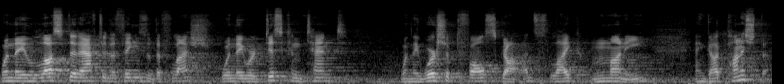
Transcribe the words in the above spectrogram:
when they lusted after the things of the flesh, when they were discontent, when they worshiped false gods like money, and God punished them.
